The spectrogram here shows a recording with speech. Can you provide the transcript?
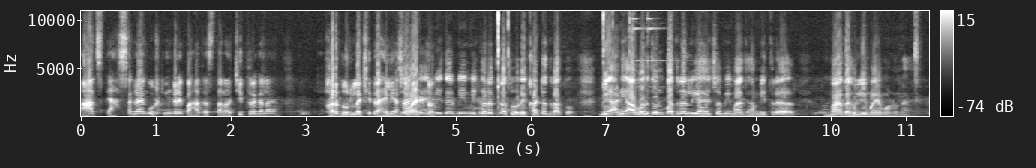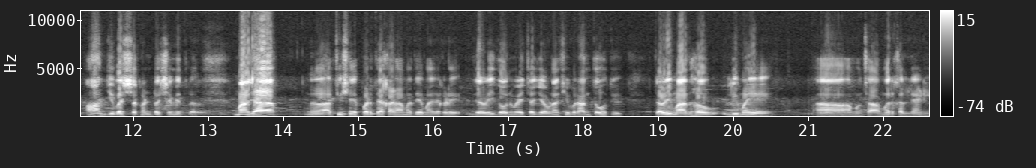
आज त्या सगळ्या गोष्टींकडे पाहत असताना चित्रकला फार दुर्लक्षित राहिली असं वाटतं? मी कर- मी मी करत राहतो रेखाटत राहतो. मी आणि आवर्जून पत्र लिहायचो मी माझा मित्र माधव लिमय म्हणून आहे. हा जीवश्य कंठस्य मित्र. माझ्या अतिशय पडत्या काळामध्ये माझ्याकडे ज्यावेळी दोन वेळच्या जेवणाची भ्रांत होती त्यावेळी माधव लिमये आमचा अमर कल्याणी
